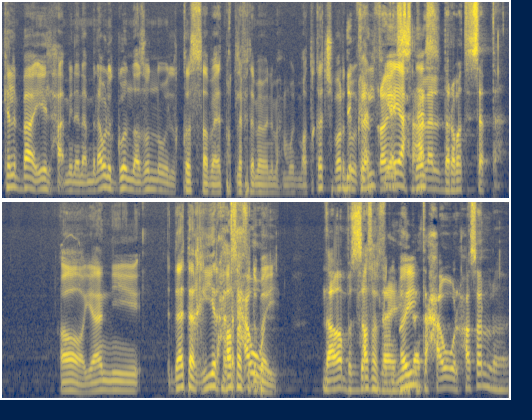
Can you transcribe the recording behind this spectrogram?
اتكلم بقى إيه الحق مين أنا من أول الجول أظن القصة بقت مختلفة تماما يا محمود. ما أعتقدش برضو في أي رايس على أحداث؟ الضربات الثابتة. آه يعني ده تغيير ده حصل في تحول. دبي. ده آه بالظبط. حصل في يعني دبي. ده تحول حصل.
